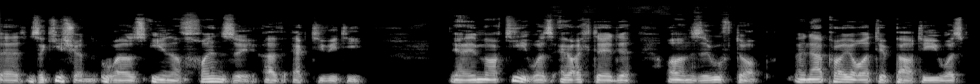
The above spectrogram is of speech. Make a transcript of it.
uh, the kitchen was in a frenzy of activity. A marquee was erected on the rooftop, and a priority party was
